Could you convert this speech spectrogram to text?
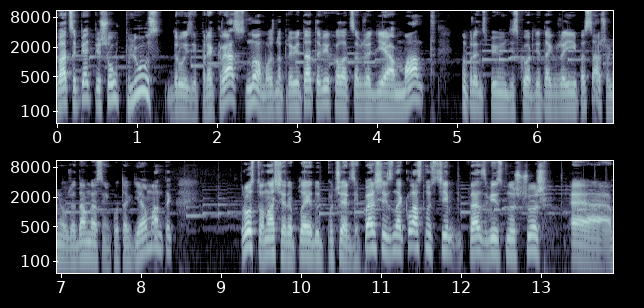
25 пішов плюс, друзі. Прекрасно. Можна привітати Віхола, це вже діамант. Ну, в принципі, він в Діскорді так вже і писав, що в нього вже давнесенько так діамантик. Просто наші реплеї йдуть по черзі. Перший знак класності, та звісно, що ж, е,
